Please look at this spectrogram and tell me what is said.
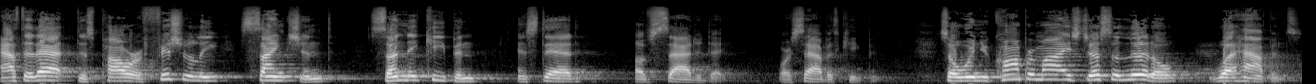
After that, this power officially sanctioned Sunday keeping instead of Saturday or Sabbath keeping. So when you compromise just a little, what happens?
